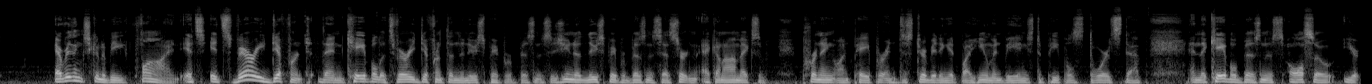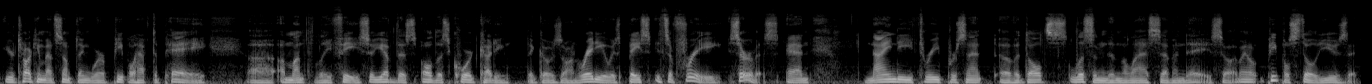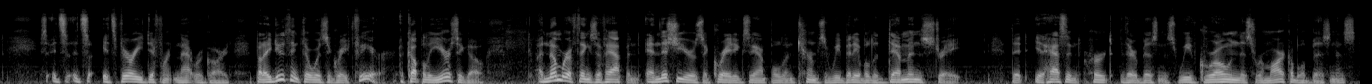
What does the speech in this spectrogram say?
everything's going to be fine. It's it's very different than cable. It's very different than the newspaper business. As you know, the newspaper business has certain economics of printing on paper and distributing it by human beings to people's doorstep. And the cable business also, you're, you're talking about something where people have to pay uh, a monthly fee. So you have this all this cord cutting that goes on. Radio is base. It's a free service and. 93% of adults listened in the last seven days. So, I mean, people still use it. It's, it's, it's, very different in that regard. But I do think there was a great fear a couple of years ago. A number of things have happened. And this year is a great example in terms of we've been able to demonstrate that it hasn't hurt their business. We've grown this remarkable business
